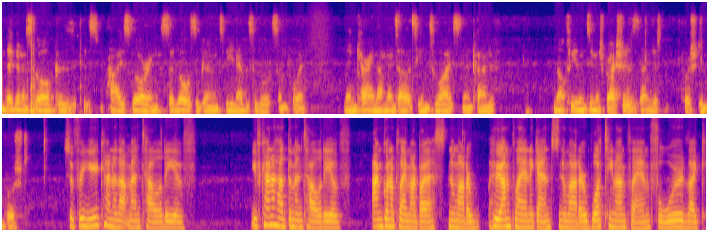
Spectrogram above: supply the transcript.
they're going to score because it's high scoring, so goals are going to be inevitable at some point. And then carrying that mentality into ice, and then kind of not feeling too much pressures, then just pushed and pushed. So for you, kind of that mentality of, you've kind of had the mentality of, I'm going to play my best no matter who I'm playing against, no matter what team I'm playing for. Like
